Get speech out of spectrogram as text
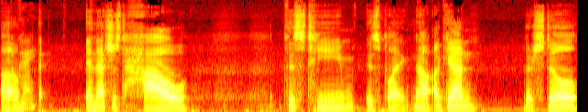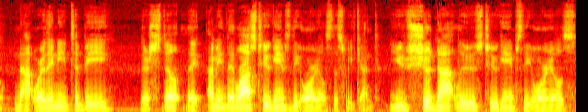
um, Okay. and that's just how this team is playing. Now, again, they're still not where they need to be. They're still they. I mean, they lost two games to the Orioles this weekend. You should not lose two games to the Orioles.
